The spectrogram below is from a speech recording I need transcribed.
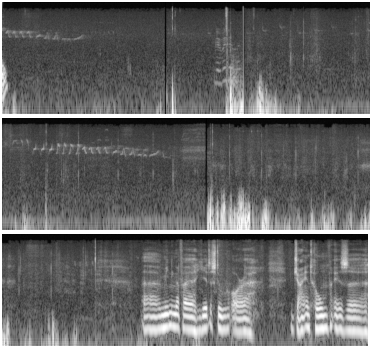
Oh, uh, meaning of a Jættestue or a giant home is uh,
